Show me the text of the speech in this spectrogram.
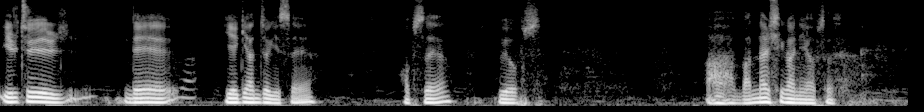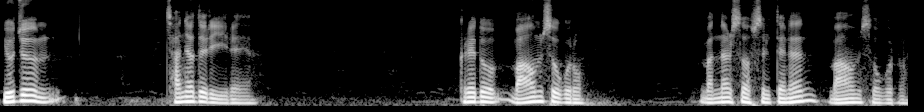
일주일 내 얘기한 적 있어요? 없어요? 왜 없어? 아 만날 시간이 없어서. 요즘 자녀들이 이래요. 그래도 마음속으로 만날 수 없을 때는 마음속으로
